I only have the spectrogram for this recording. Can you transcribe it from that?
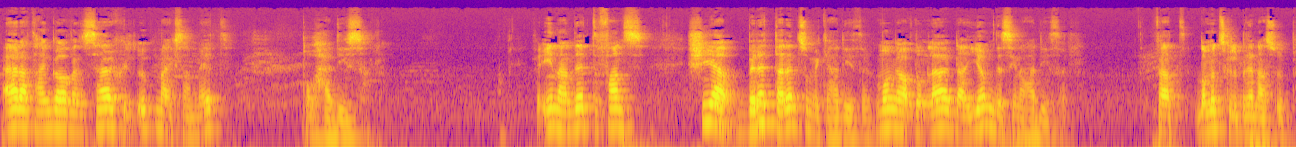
är att han gav en särskild uppmärksamhet på hadiser. För innan det fanns, Shia berättade inte så mycket hadither. Många av de lärda gömde sina hadither. För att de inte skulle brännas upp.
